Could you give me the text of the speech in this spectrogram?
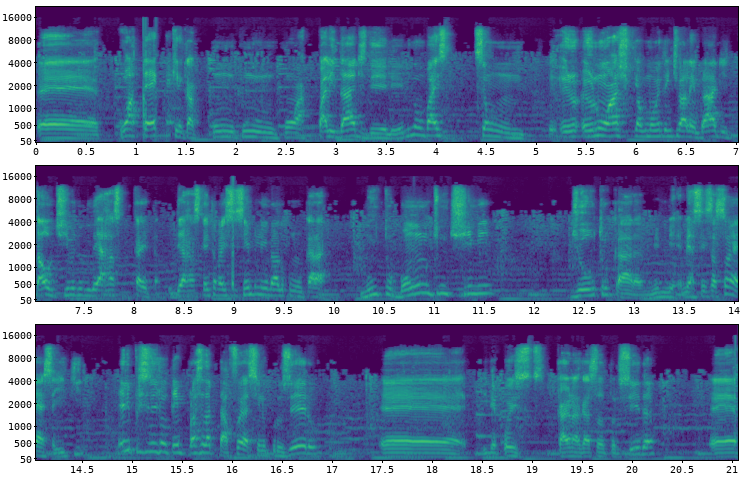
é, com a técnica, com, com, com a qualidade dele. Ele não vai ser um. Eu, eu não acho que em algum momento a gente vai lembrar de tal time do De Arrascaeta. O De Arrascaeta vai ser sempre lembrado como um cara muito bom de um time de outro cara. Mi- mi- Minha sensação é essa. E que ele precisa de um tempo para se adaptar. Foi assim no Cruzeiro, é, e depois caiu na graça da torcida. É,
